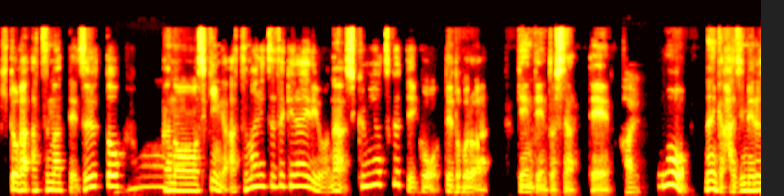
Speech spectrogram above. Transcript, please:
人が集まって、ずっと、あの、資金が集まり続けられるような仕組みを作っていこうっていうところが原点としてあって、はい。を何か始める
